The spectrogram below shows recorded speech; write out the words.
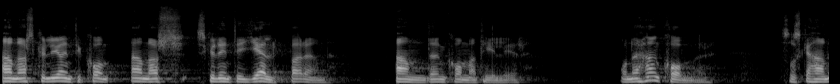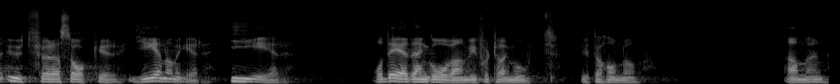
Annars skulle, jag inte kom, annars skulle inte hjälparen, Anden, komma till er. Och när han kommer så ska han utföra saker genom er, i er. Och det är den gåvan vi får ta emot utav honom. Amen.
